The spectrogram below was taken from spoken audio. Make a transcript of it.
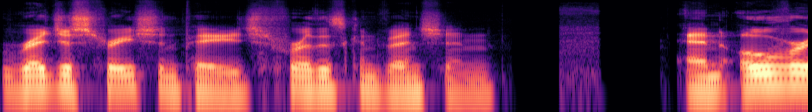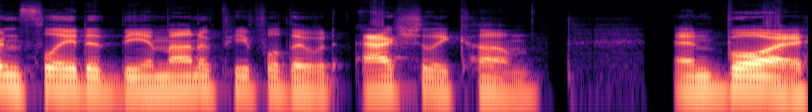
registration page for this convention and overinflated the amount of people that would actually come. And boy,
